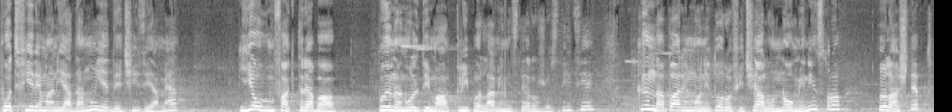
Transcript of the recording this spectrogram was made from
pot fi remaniat, dar nu e decizia mea. Eu îmi fac treaba până în ultima clipă la Ministerul Justiției. Când apare în monitor oficial un nou ministru, îl aștept,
